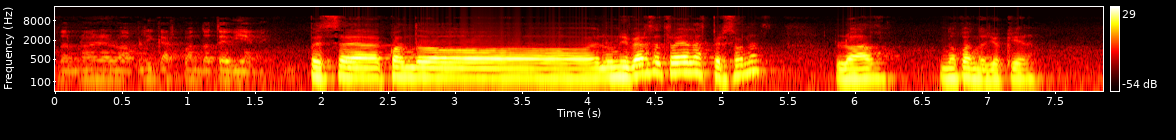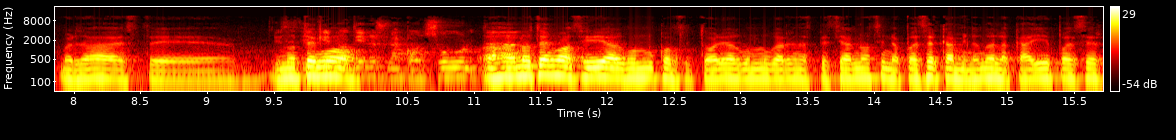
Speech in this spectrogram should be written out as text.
cuando lo aplicas cuando te viene? Pues eh, cuando el universo trae a las personas, lo hago, no cuando yo quiero, ¿verdad? Este, Es no decir, que tengo... no tienes una consulta. Ajá, no tengo así algún consultorio, algún lugar en especial, no, sino puede ser caminando en la calle, puede ser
